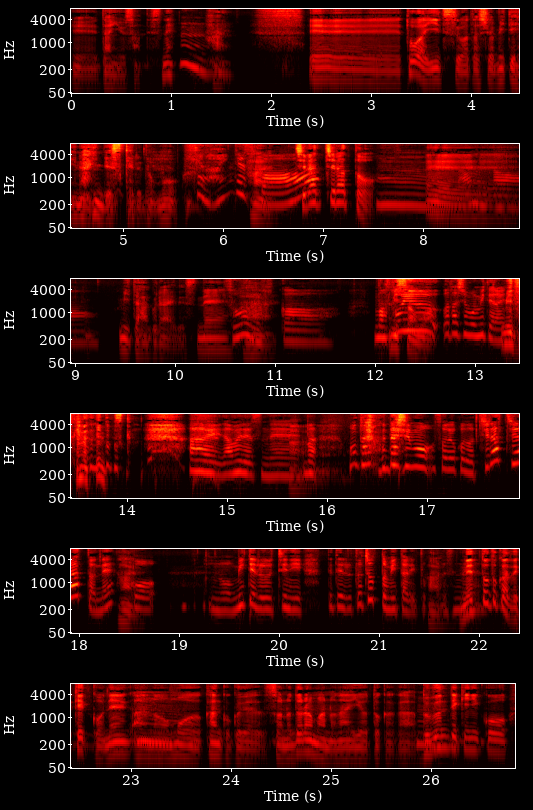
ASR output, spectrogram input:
えー男優さんですね。うんはい。えーとは言いつつ私は見ていないんですけれども、見てないんですか？はい。ちらちらとうん。えー。見たぐらいですね。そうですはか。まあそういう私も見てないい見んですけど。てないんですか？はい、ダメですね。はいまあ本当に私もそれこそチラチラっとね、はいこう、の見てるうちに出てるとちょっと見たりとかですね。ネットとかで結構ね、あの、うんもう韓国でそのドラマの内容とかが部分的にこう、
